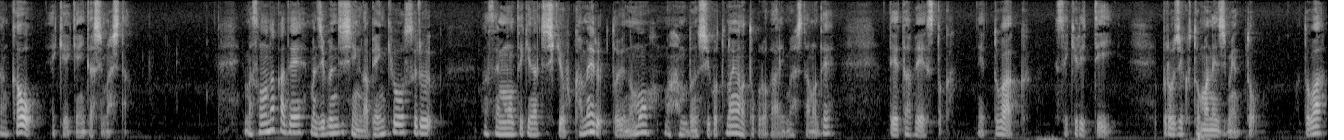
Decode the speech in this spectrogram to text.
なんかを経験いたしました。まあ、その中で、まあ、自分自身が勉強する、まあ、専門的な知識を深めるというのも、まあ、半分仕事のようなところがありましたのでデータベースとかネットワークセキュリティプロジェクトマネジメントあとは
